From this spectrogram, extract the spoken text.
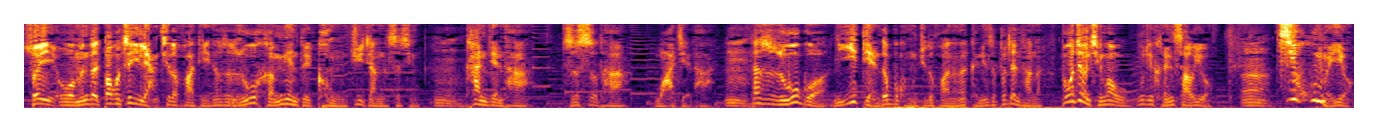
所以我们的包括这一两期的话题，就是如何面对恐惧这样的事情。嗯，看见它，直视它，瓦解它。嗯，但是如果你一点都不恐惧的话呢，那肯定是不正常的。不过这种情况我估计很少有，嗯，几乎没有。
